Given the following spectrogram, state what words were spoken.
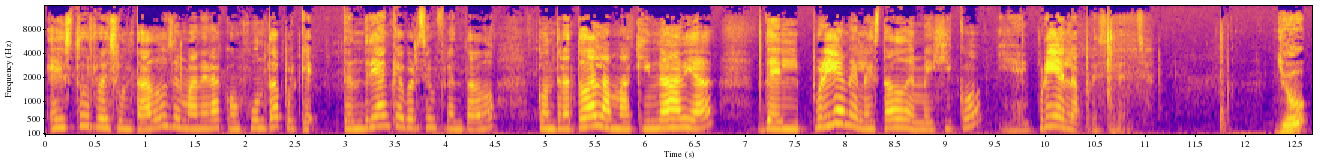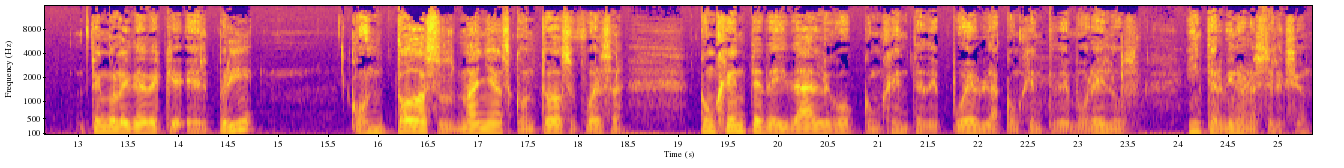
estos resultados de manera conjunta porque tendrían que haberse enfrentado contra toda la maquinaria del PRI en el Estado de México y el PRI en la presidencia. Yo tengo la idea de que el PRI, con todas sus mañas, con toda su fuerza, con gente de Hidalgo, con gente de Puebla, con gente de Morelos, intervino en esta elección.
